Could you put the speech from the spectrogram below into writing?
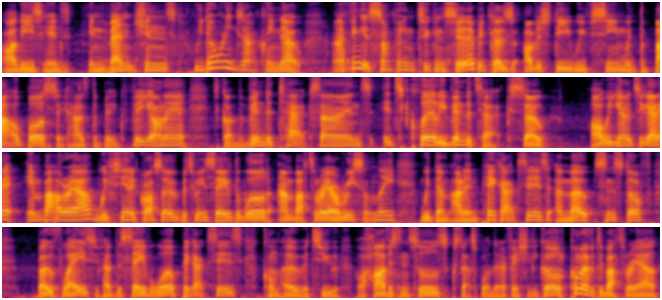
Are these his inventions? We don't exactly know. And I think it's something to consider because obviously we've seen with the battle bus, it has the big V on it, it's got the Vindertech signs, it's clearly Vindertech. So are we going to get it in Battle Royale? We've seen a crossover between Save the World and Battle Royale recently, with them adding pickaxes, emotes, and stuff. both ways. We've had the Save the World pickaxes come over to, or Harvesting Tools, because that's what they're officially called, come over to Battle Royale,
